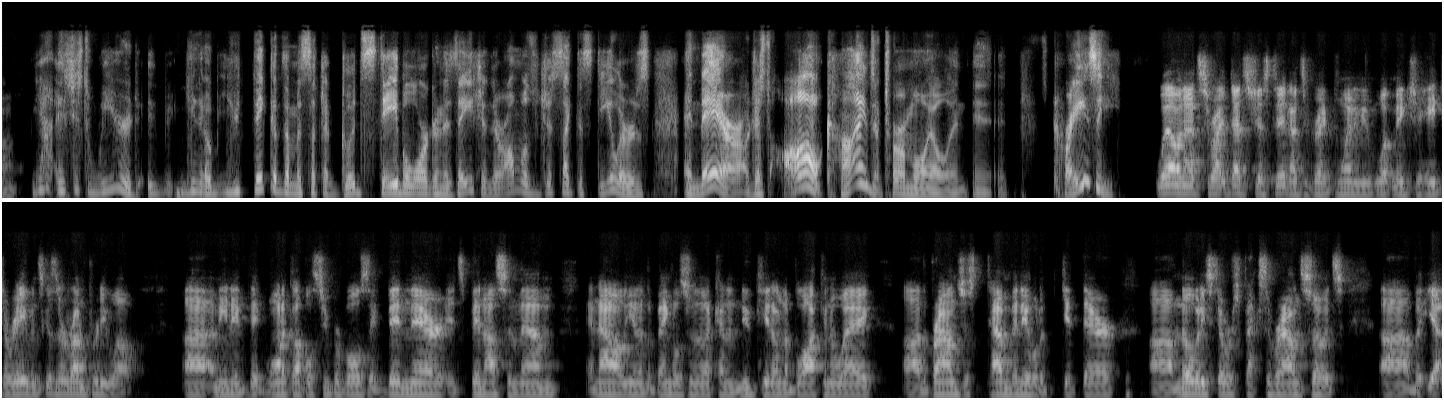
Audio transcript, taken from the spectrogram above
um, yeah, it's just weird. It- you know, you think of them as such a good, stable organization. They're almost just like the Steelers, and they are just all kinds of turmoil and, and it's crazy. Well, and that's right. That's just it. That's a great point. I mean, what makes you hate the Ravens? Because they're run pretty well. Uh, I mean, they've, they've won a couple Super Bowls. They've been there. It's been us and them. And now, you know, the Bengals are that kind of new kid on the block in a way. Uh, the Browns just haven't been able to get there. Um, nobody still respects the Browns. So it's, uh, but yeah,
